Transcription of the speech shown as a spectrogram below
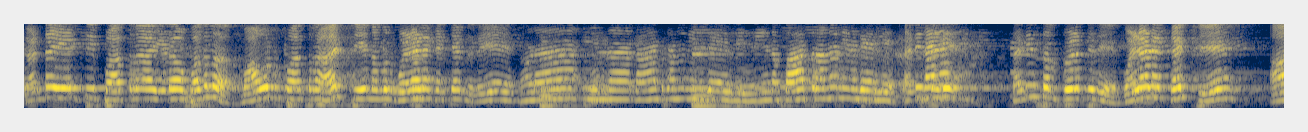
ಗಂಡ ಹೆಂಡತಿ ಪಾತ್ರ ಇಡೋ ಬದಲು ಮಾವನ ಪಾತ್ರ ಹಚ್ಚಿ ನಮ್ಮನ್ನ ಗೊಳ್ಳಾಡಕ್ ಹಚ್ಚಾನ್ರಿ ನೋಡ ನಿನ್ನ ನಾಟಕನು ನಿನಗ ಇರ್ಲಿ ನಿನ್ನ ಪಾತ್ರನೂ ನಿನಗ ಇರ್ಲಿ. ತಡಿ ತಡಿ ತಡಿ ಸ್ವಲ್ಪ ಹೇಳ್ತೀನಿ. ಗೊಳ್ಳಾಡಕ್ ಹಚ್ಚಿ ಆ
